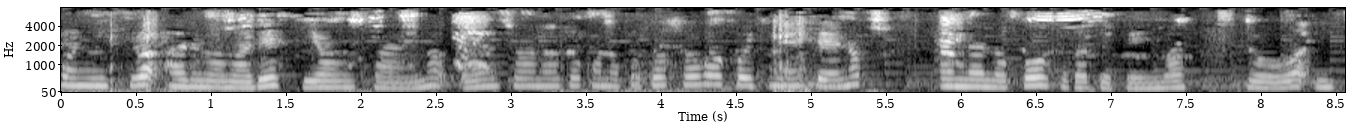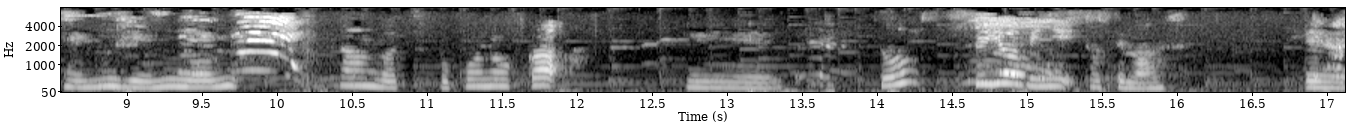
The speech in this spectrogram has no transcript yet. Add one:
こんにちは、はるままです。4歳の男性の男の子と小学校1年生の女の子を育てています。今日は2022年3月9日、えーと、水曜日に撮ってます。えー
